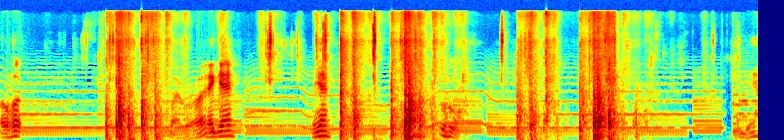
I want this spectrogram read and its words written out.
Low hook. What? Mid game. Mid game. Ooh. Yeah.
